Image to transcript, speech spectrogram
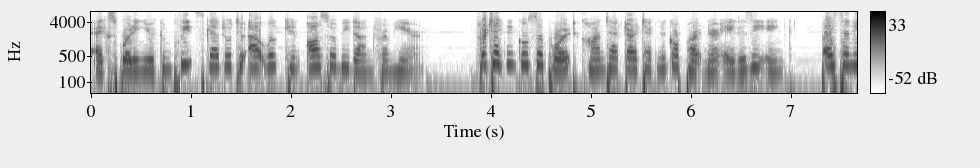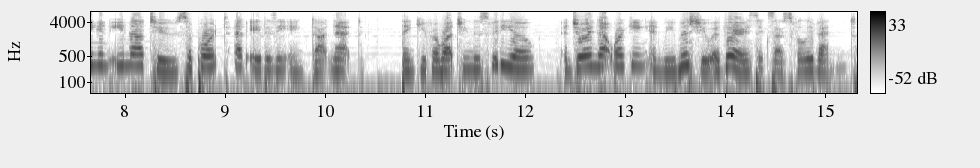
Exporting your complete schedule to Outlook can also be done from here. For technical support, contact our technical partner A2Z Inc. by sending an email to support at a to z inc.net. Thank you for watching this video. Enjoy networking and we wish you a very successful event.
